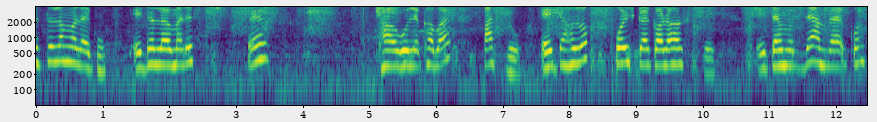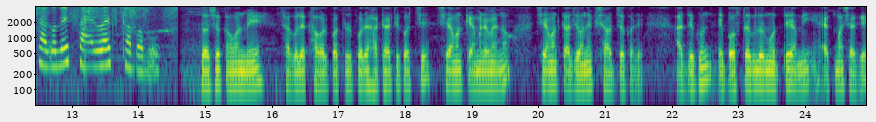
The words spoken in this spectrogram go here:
আসসালামু আলাইকুম। এটা হলো আমাদের ছাগলের খাবার পাত্র। এইটা হলো পরিষ্কার করা হচ্ছে। এটার মধ্যে আমরা এখন ছাগলের সাইলাস খাওয়াবো। দর্শক, আমার মেয়ে ছাগলের খাবার পাত্রের পরে হাঁটাহাঁটি করছে। সে আমার ক্যামেরাম্যানও, সে আমার কাজে অনেক সাহায্য করে। আর দেখুন, এই বস্তাগুলোর মধ্যে আমি এক মাস আগে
